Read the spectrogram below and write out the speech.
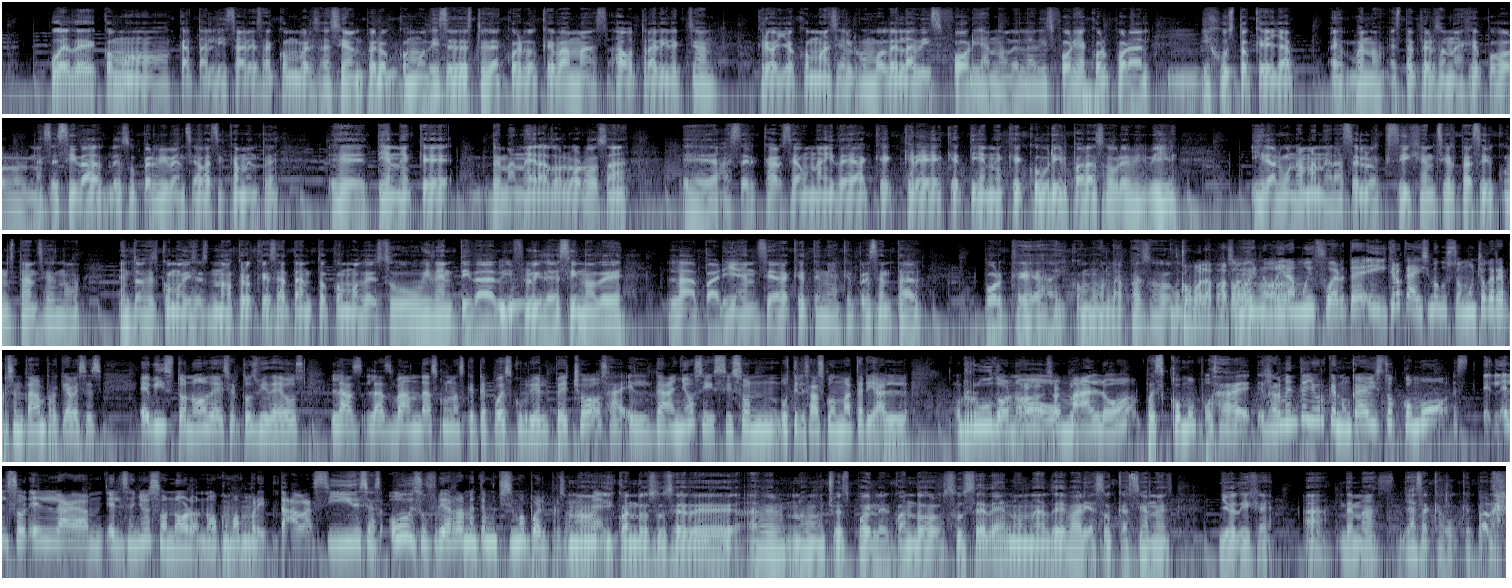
puede como catalizar esa conversación, pero como dices, estoy de acuerdo que va más a otra dirección. Creo yo como hacia el rumbo de la disforia, ¿no? De la disforia corporal. Y justo que ella, eh, bueno, este personaje por necesidad de supervivencia básicamente, eh, tiene que de manera dolorosa eh, acercarse a una idea que cree que tiene que cubrir para sobrevivir y de alguna manera se lo exige en ciertas circunstancias, ¿no? Entonces, como dices, no creo que sea tanto como de su identidad y fluidez, sino de la apariencia que tenía que presentar, porque, ay, ¿cómo la pasó? ¿Cómo la pasa? Uy, no, era muy fuerte. Y creo que ahí sí me gustó mucho que representaran, porque a veces he visto, ¿no? De ciertos videos, las, las bandas con las que te puedes cubrir el pecho, o sea, el daño, si, si son utilizadas con un material rudo, ¿no? Ajá, o malo, pues cómo, o sea, realmente yo creo que nunca he visto cómo el, el, el, la- el diseño de sonoro, ¿no? Cómo apretaba así, decías, uy, sufría realmente muchísimo por el No, personaje. y cuando sucede, a ver, no mucho spoiler, cuando sucede en una de varias ocasiones, yo dije, ah, de más, ya se acabó, qué padre.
